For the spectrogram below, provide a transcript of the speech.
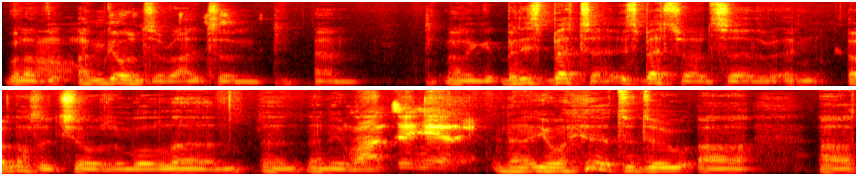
Well, I've, Oh. I'm going to write to them. Um, but it's better. It's better, I'd say. A lot of children will learn uh, anyway. Glad to hear it. Now, you're here to do our, our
